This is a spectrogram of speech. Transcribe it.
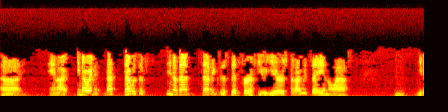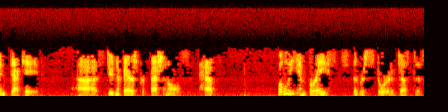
uh, and I you know and that that was a you know that that existed for a few years, but I would say in the last hmm, even decade, uh, student affairs professionals have fully embraced the restorative justice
